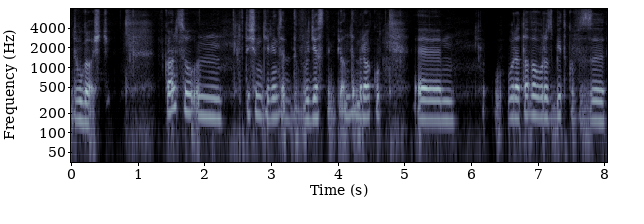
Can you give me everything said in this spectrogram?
długości. W końcu ym, w 1925 roku uratował rozbitków z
